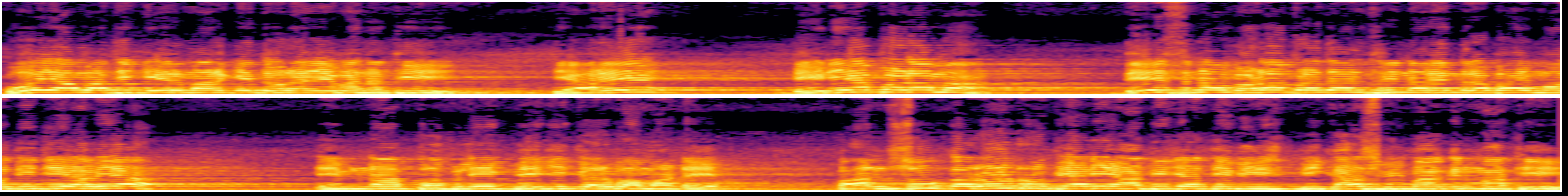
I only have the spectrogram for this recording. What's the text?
કોઈ આમાંથી ગેરમાર્ગે દોરાય એવા નથી. ત્યારે ડેડિયાપાડામાં દેશના વડાપ્રધાન શ્રી નરેન્દ્રભાઈ મોદીજી આવ્યા. એમના પબ્લિક ભેગી કરવા માટે. પાંચસો કરોડ રૂપિયાની આદિજાતિ વિકાસ વિભાગમાંથી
